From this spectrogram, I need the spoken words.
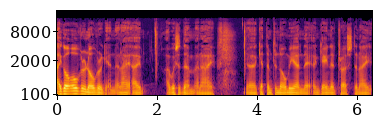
I go over and over again and i i, I visit them and i uh, get them to know me and and gain their trust and I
